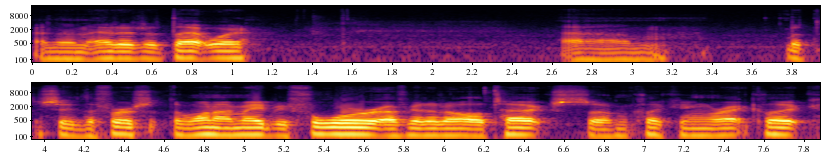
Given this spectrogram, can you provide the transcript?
and then edit it that way. Um, but see the first, the one I made before, I've got it all text, so I'm clicking right click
